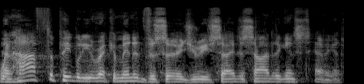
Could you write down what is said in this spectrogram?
And half the people you recommended for surgery, say, decided against having it.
